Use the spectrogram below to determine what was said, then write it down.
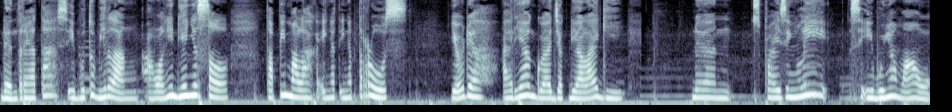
Dan ternyata si ibu tuh bilang awalnya dia nyesel, tapi malah keinget-inget terus. Ya udah, akhirnya gue ajak dia lagi. Dan surprisingly si ibunya mau.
